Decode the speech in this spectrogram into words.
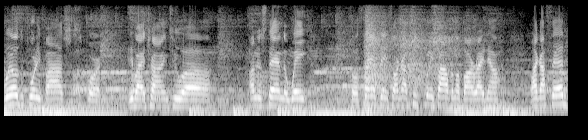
Wheels are 45 just for anybody trying to uh, understand the weight. So same thing, so I got 225 on the bar right now. Like I said,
